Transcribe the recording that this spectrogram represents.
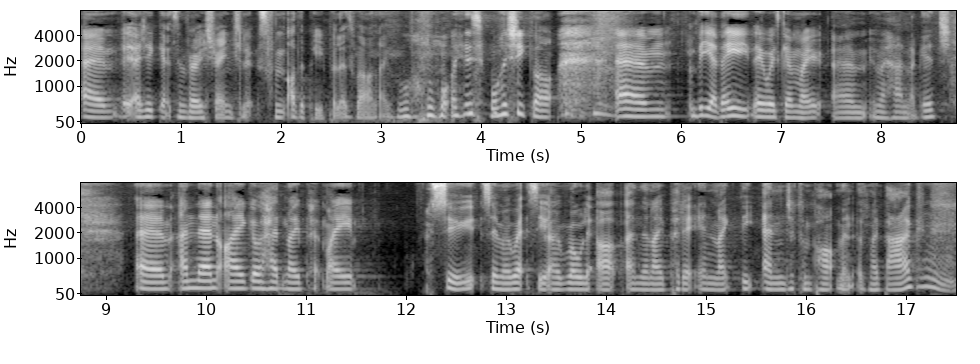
Um, but I did get some very strange looks from other people as well, like what is what has she got? Um, but yeah, they they always go in my um, in my hand luggage, um, and then I go ahead and I put my suit, so my wetsuit, I roll it up and then I put it in like the end compartment of my bag. Hmm.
